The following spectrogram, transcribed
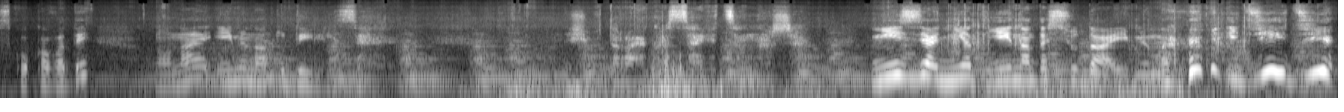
скільки води, але вона іменно туди лізе. Вона ще вторая красавиця наша. Нельзя, нет, ей надо сюда именно. Иди, иди.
